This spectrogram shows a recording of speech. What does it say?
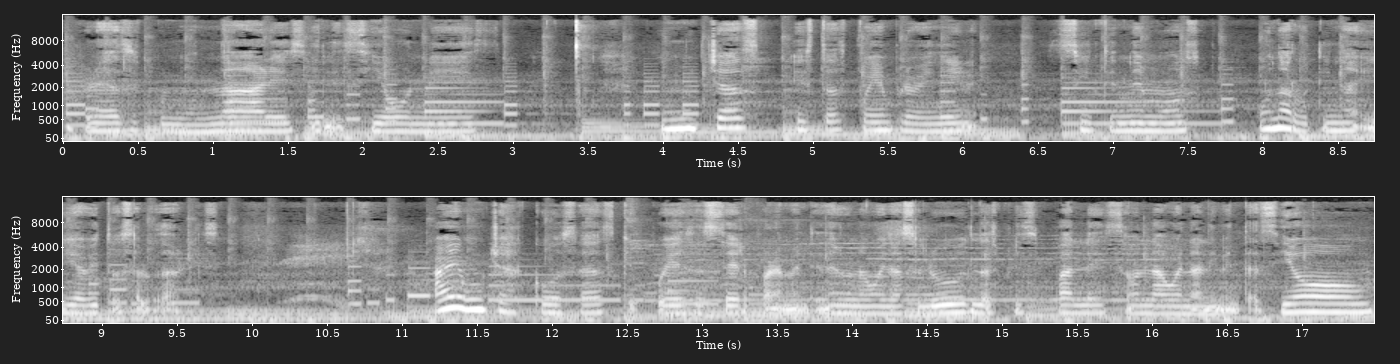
enfermedades pulmonares y lesiones. Muchas estas pueden prevenir si tenemos una rutina y hábitos saludables. Hay muchas cosas que puedes hacer para mantener una buena salud. Las principales son la buena alimentación,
